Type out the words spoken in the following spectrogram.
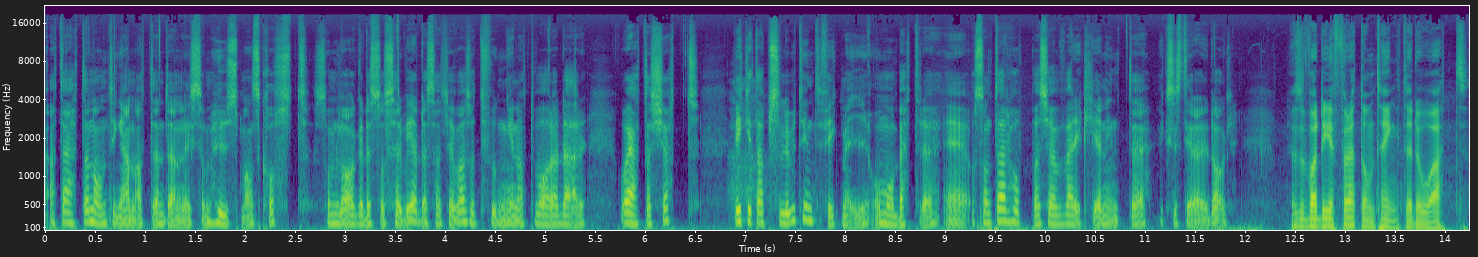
att äta någonting annat än den liksom husmanskost som lagades och serverades. Så att jag var så tvungen att vara där och äta kött. Vilket absolut inte fick mig att må bättre. Eh, och sånt där hoppas jag verkligen inte existerar idag. Alltså var det för att de tänkte då att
